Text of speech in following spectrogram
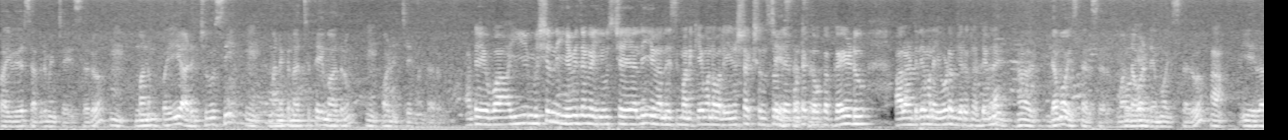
five years agreement చేయిస్తారు. మనం పోయి ఆడ చూసి. మనకు నచ్చితే మాత్రం. వాళ్ళు ఇచ్చేయమంటారు అంటే ఈ మిషన్ని ఏ విధంగా యూజ్ చేయాలి అనేసి మనకి ఏమైనా వాళ్ళ ఇన్స్ట్రక్షన్స్ లేకుంటే. ఒక గైడ్ అలాంటిది ఏమైనా ఇవ్వడం జరుగుతుంది? డెమో డెమో ఇస్తారు సార్. వన్. అవర్ డెమో ఇస్తారు. ఎలా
